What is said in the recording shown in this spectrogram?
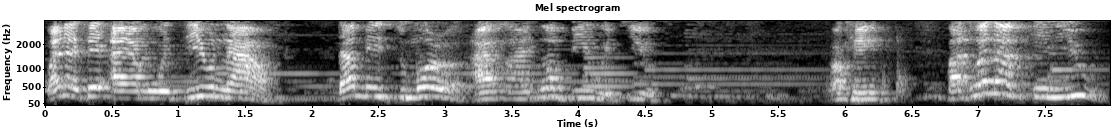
When I say I am with you now, that means tomorrow I might not be with you. Okay? But when I'm in you,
